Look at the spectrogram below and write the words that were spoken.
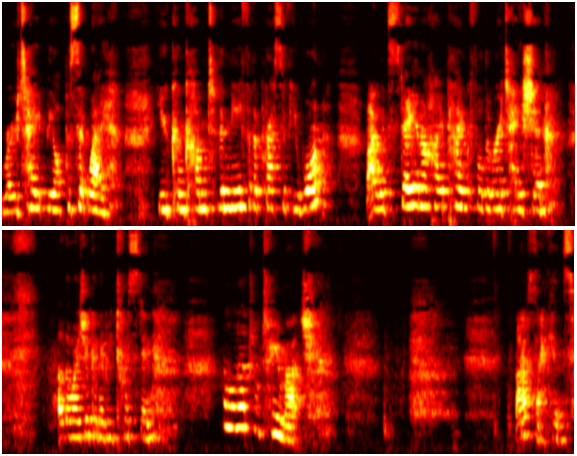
rotate the opposite way. You can come to the knee for the press if you want, but I would stay in a high plank for the rotation. Otherwise you're gonna be twisting a little too much. Five seconds.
